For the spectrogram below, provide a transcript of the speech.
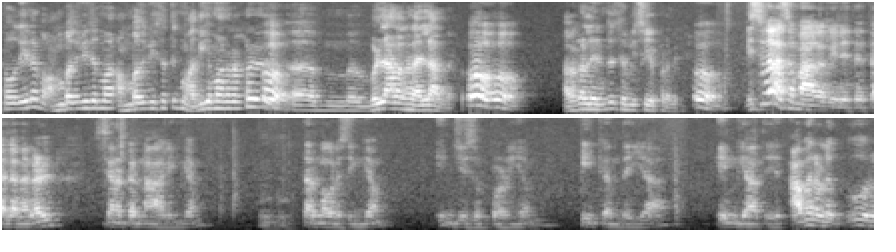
பகுதியில ஐம்பது வீதமா ஐம்பது வீதத்துக்கும் அதிகமானவர்கள் வெள்ளாளர்கள் ஓ அவர்கள் இருந்து செவி செய்யப்படவில்லை. ஓ. விசுவாசமாக விளைத்த தலைவர்கள் senator Nagalingam Dharmakulasingam MG Subramaniam P Kandaiah MGR அவர்களுக்கு ஒரு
